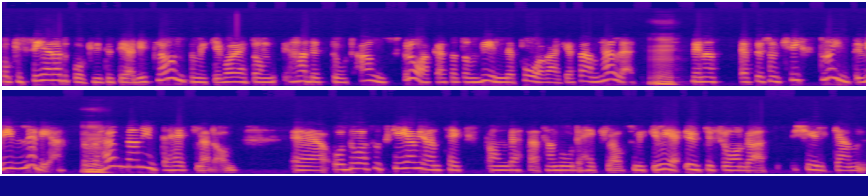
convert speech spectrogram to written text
fokuserade på och kritiserade islam så mycket var att de hade ett stort anspråk, alltså att de ville påverka samhället. Mm. Medan eftersom kristna inte ville det, så mm. behövde han inte häckla dem. Eh, och då så skrev jag en text om detta att han borde häckla oss mycket mer utifrån då att kyrkan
